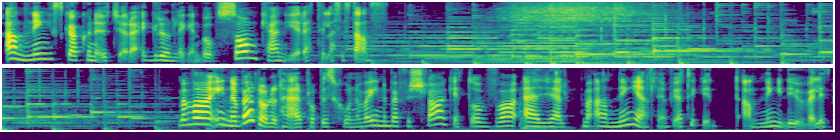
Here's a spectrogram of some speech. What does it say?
andning ska kunna utgöra ett grundläggande behov som kan ge rätt till assistans. Men vad innebär då den här propositionen? Vad innebär förslaget och vad är hjälp med andning egentligen? För jag tycker andning det är ju ett väldigt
